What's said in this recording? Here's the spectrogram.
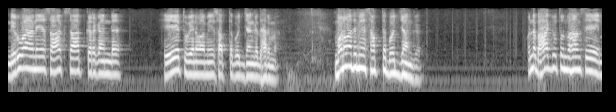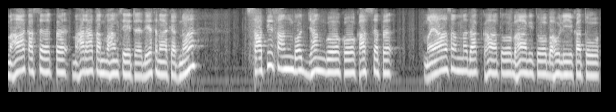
නිර්වාණය සාක්ෂාත් කරගන්න හේතු වෙනවා මේ සප්තබොජ්ජංග ධර්ම. මොනවද මේ සප්තබොජ්ජංග? ඔන්න භාග්‍යවතුන් වහන්සේ මහා කස්සප මහරහතන් වහන්සේට දේශනා කරනවා සති සම්බොජ්ජංගෝ කෝ කස්සප මයා සම්මදක්ඛාතෝ භාවිතෝ බහුලීකතෝ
